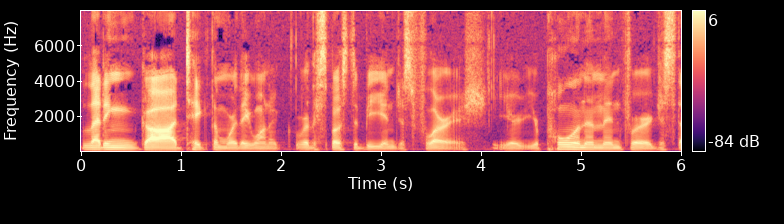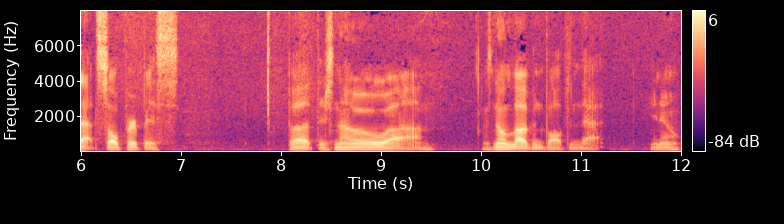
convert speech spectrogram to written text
letting god take them where they want to where they're supposed to be and just flourish. You're you're pulling them in for just that sole purpose. But there's no um, there's no love involved in that you know?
